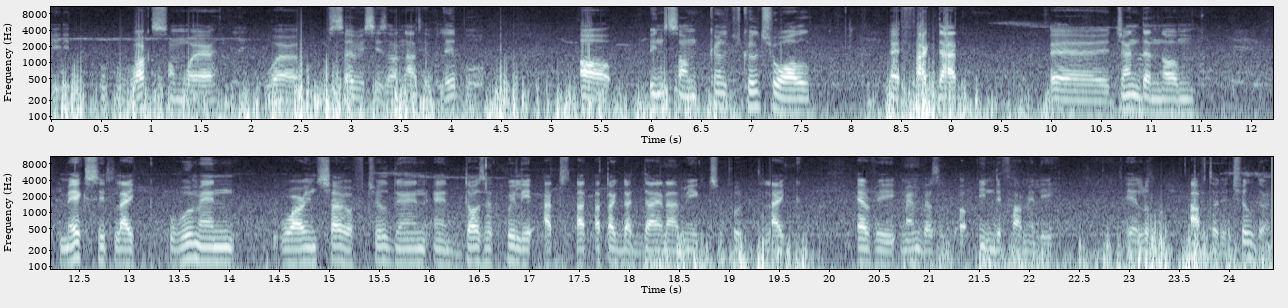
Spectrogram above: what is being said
in, works somewhere where services are not available or in some cultural uh, fact that uh, gender norm makes it like women who are in charge of children and doesn't really at, at, attack that dynamic to put like every members in the family uh, look after the children.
